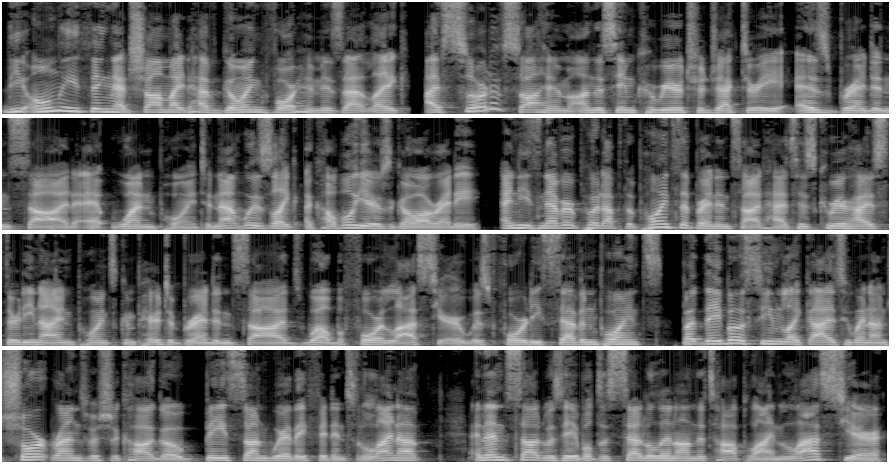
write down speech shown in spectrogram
The only thing that Shaw might have going for him is that, like, I sort of saw him on the same career trajectory as Brandon Saad at one point, and that was like a couple years ago already. And he's never put up the points that Brandon Saad has. His career high is 39 points compared to Brandon Saad's, well, before last year, it was 47 points. But they both seemed like guys who went on short runs with Chicago based on where they fit into the lineup. And then Saad was able to settle in on the top line last year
